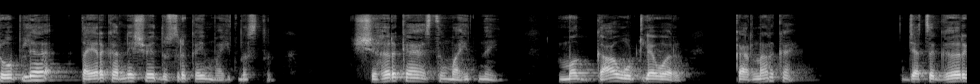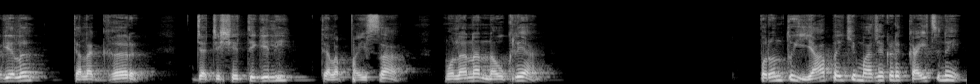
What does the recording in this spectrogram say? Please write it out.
टोपल्या तयार करण्याशिवाय दुसरं काही माहीत नसतं. शहर काय असतं माहीत नाही. मग गाव उठल्यावर करणार काय? ज्याचं घर गेलं त्याला घर. ज्याची शेती गेली त्याला पैसा. मुलांना नोकऱ्या. परंतु यापैकी माझ्याकडे काहीच नाही.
